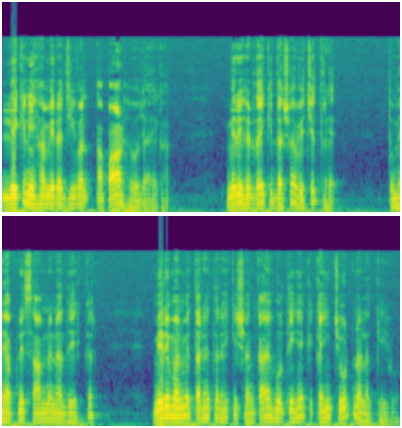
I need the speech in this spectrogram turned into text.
लेकिन यहाँ मेरा जीवन अपाढ़ हो जाएगा। मेरे हृदय की दशा विचित्र है। तुम्हें अपने सामने न देखकर मेरे मन में तरह तरह की शंकाएँ होती हैं कि कहीं चोट न लग गई हो।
